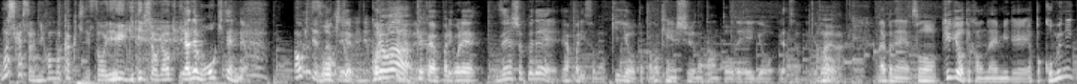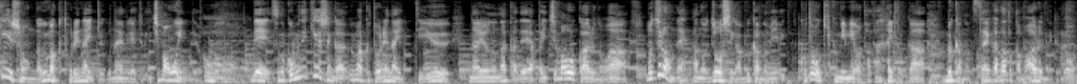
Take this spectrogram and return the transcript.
もしかしたら日本の各地でそういう現象が起きていやでも起きてんだよ。あ起きてるの起きてる。これは結構やっぱり俺前職でやっぱりその企業とかの研修の担当で営業やってたんだけど、はいはいやっぱねその企業とかの悩みでやっぱコミュニケーションがうまく取れないっていう悩みが一番多いんだよ。でそのコミュニケーションがうまく取れないっていう内容の中でやっぱ一番多くあるのはもちろんねあの上司が部下のみことを聞く耳を立たないとか部下の伝え方とかもあるんだけど、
